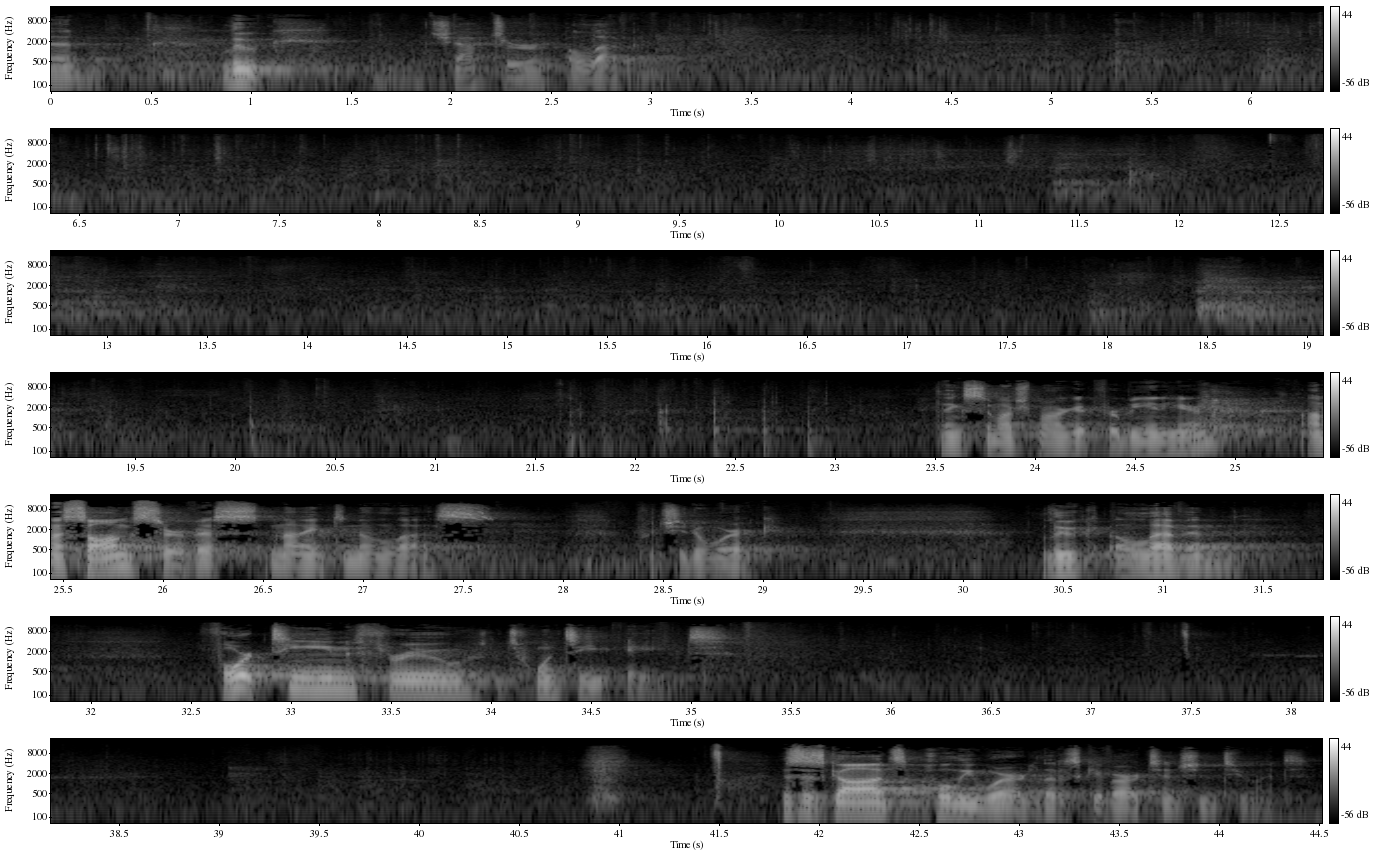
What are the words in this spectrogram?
Amen. Luke chapter 11. Thanks so much, Margaret, for being here on a song service night, no less. Put you to work. Luke 11, 14 through 28. This is God's holy word. Let us give our attention to it.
